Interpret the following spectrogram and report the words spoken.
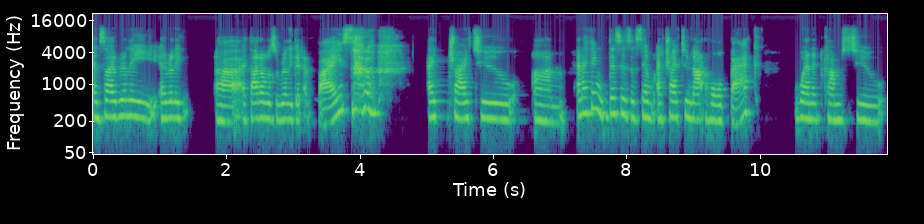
and so i really i really uh, i thought it was really good advice i try to um, and i think this is the same i try to not hold back when it comes to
